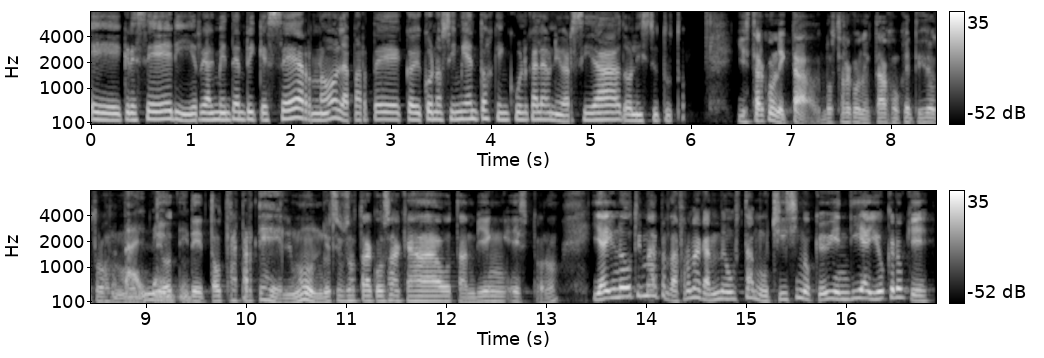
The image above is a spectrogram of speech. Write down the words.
eh, crecer y realmente enriquecer, ¿no? La parte de conocimientos que inculca la universidad o el instituto. Y estar conectado, no estar conectado con gente de otros de, de, otras partes del mundo. Eso es otra cosa que ha dado también esto, ¿no? Y hay una última plataforma que a mí me gusta muchísimo, que hoy en día yo creo que,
